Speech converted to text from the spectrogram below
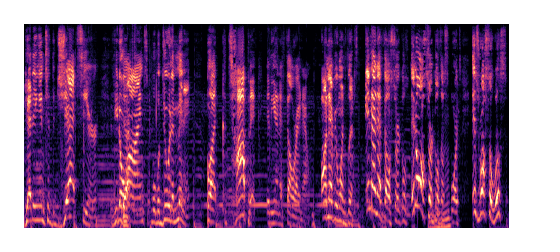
Getting into the Jets here, if you don't mind, what we'll do in a minute. But the topic in the NFL right now, on everyone's lips, in NFL circles, in all circles Mm-hmm. of sports, is Russell Wilson.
